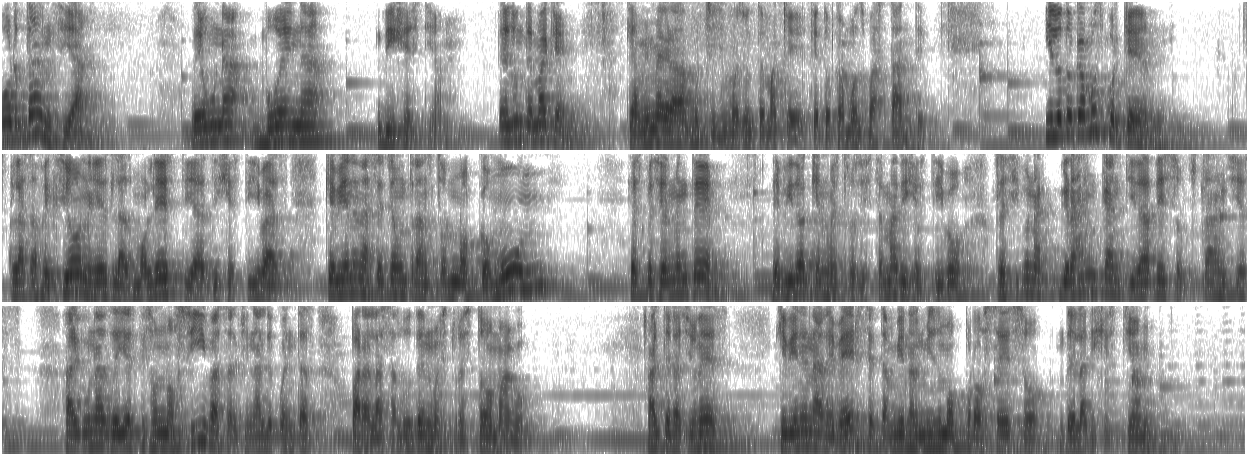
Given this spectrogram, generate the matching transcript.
importancia de una buena digestión. Es un tema que, a mí me agrada muchísimo, es un tema que, que tocamos bastante. Y lo tocamos porque las afecciones, las molestias digestivas que vienen a ser ya un trastorno común, especialmente debido a que nuestro sistema digestivo recibe una gran cantidad de sustancias, algunas de ellas que son nocivas al final de cuentas para la salud de nuestro estómago. Alteraciones que vienen a deberse también al mismo proceso de la digestión,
